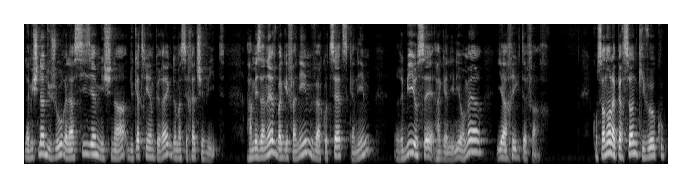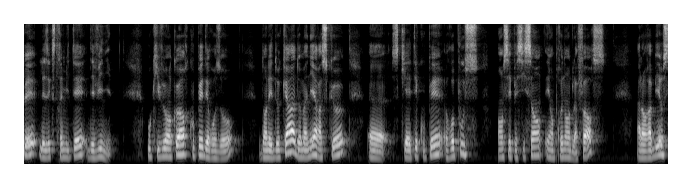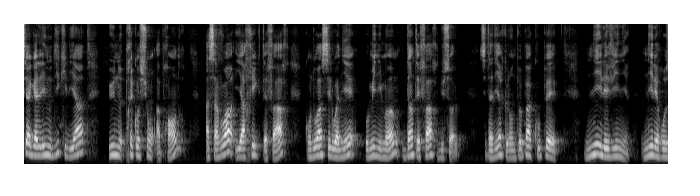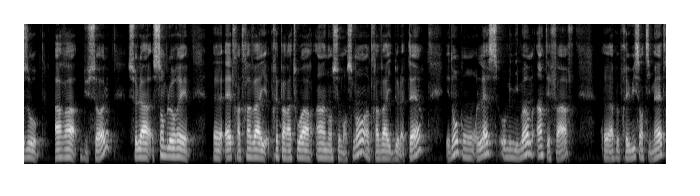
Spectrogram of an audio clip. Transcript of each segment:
La Mishnah du jour est la sixième Mishnah du quatrième Pérec de Masechet Shevi'it. Hamezanev bagefanim ve'akotzetz kanim, Rabbi Yosef Hagalili Omer, Tefar. Concernant la personne qui veut couper les extrémités des vignes, ou qui veut encore couper des roseaux, dans les deux cas, de manière à ce que euh, ce qui a été coupé repousse en s'épaississant et en prenant de la force. Alors Rabbi Yosef Hagalili nous dit qu'il y a une précaution à prendre, à savoir Yachik Tefar, qu'on doit s'éloigner au minimum d'un Tefar du sol. C'est-à-dire que l'on ne peut pas couper ni les vignes ni les roseaux à ras du sol. Cela semblerait euh, être un travail préparatoire à un ensemencement, un travail de la terre, et donc on laisse au minimum un Tefar, euh, à peu près 8 cm,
